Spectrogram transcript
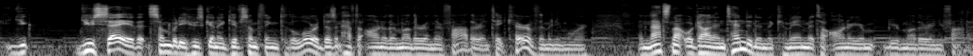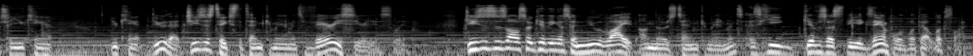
you, you say that somebody who's going to give something to the Lord doesn't have to honor their mother and their father and take care of them anymore. And that's not what God intended in the commandment to honor your, your mother and your father. So you can't you can't do that. Jesus takes the 10 commandments very seriously. Jesus is also giving us a new light on those 10 commandments as he gives us the example of what that looks like.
